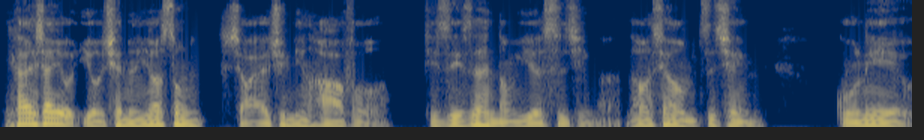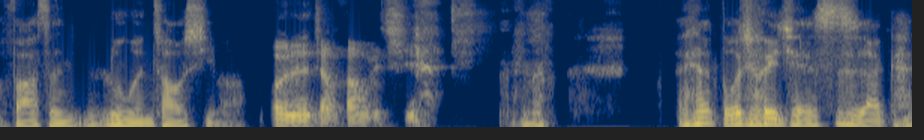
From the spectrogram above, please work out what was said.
你看，像有有钱人要送小孩去念哈佛，其实也是很容易的事情啊。然后像我们之前。国内有发生论文抄袭吗？我有人在讲范玮琪，哎呀，多久以前的事啊？看，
